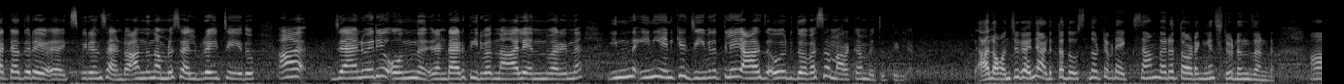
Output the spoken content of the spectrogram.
പറ്റാത്തൊരു എക്സ്പീരിയൻസ് ആയിരുന്നു. അന്ന് നമ്മൾ സെലിബ്രേറ്റ് ചെയ്തു. ആ ജാനുവരി ഒന്ന് രണ്ടായിരത്തി ഇരുപത്തിനാല് എന്ന് പറയുന്ന ഇന്ന് ഇനി എനിക്ക് ജീവിതത്തിലെ ആ ഒരു ദിവസം മറക്കാൻ പറ്റത്തില്ല. ആ ലോഞ്ച് കഴിഞ്ഞ് അടുത്ത ദിവസം തൊട്ട് ഇവിടെ എക്സാം വരെ തുടങ്ങിയ സ്റ്റുഡൻസ് ഉണ്ട്. ആ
